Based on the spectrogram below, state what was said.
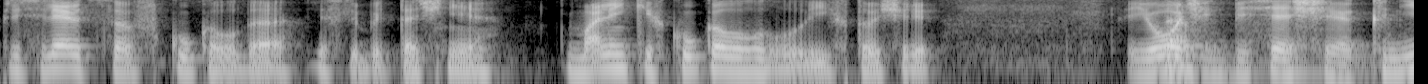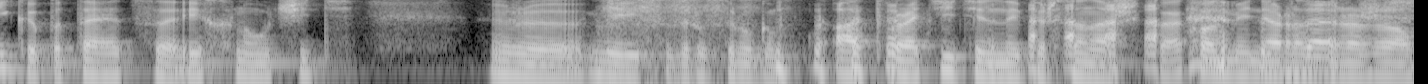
Переселяются в кукол, да, если быть точнее. Маленьких кукол их дочери. И да. очень бесящая книга пытается их научить уже мириться друг с другом. Отвратительный персонаж. Как он меня раздражал.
